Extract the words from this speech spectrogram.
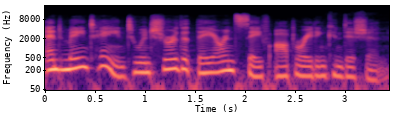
and maintained to ensure that they are in safe operating condition.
